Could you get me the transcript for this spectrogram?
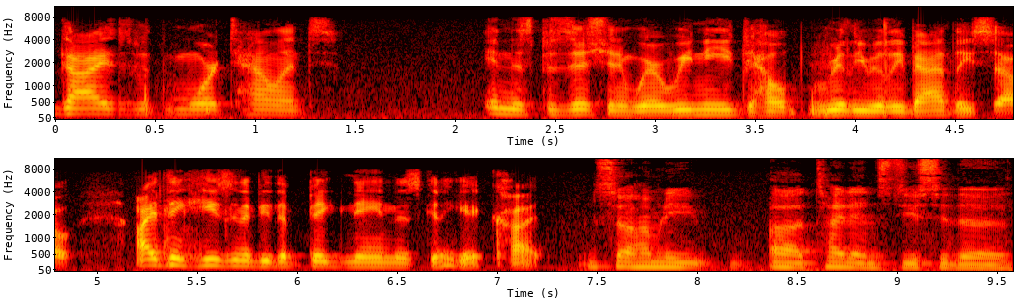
guys with more talent in this position where we need help really, really badly. So I think he's going to be the big name that's going to get cut. So how many uh, tight ends do you see the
